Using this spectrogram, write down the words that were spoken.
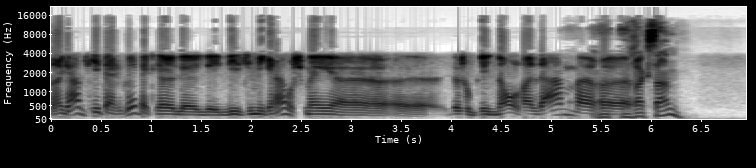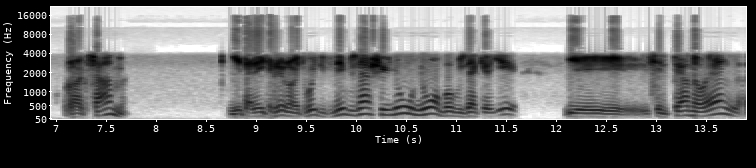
Regarde ce qui est arrivé avec les, immigrants au chemin, euh, là j'ai oublié le nom, Rodam. Euh, euh, Roxane? Roxane. Il est allé écrire un tweet, venez-vous-en chez nous, nous on va vous accueillir. C'est le Père Noël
